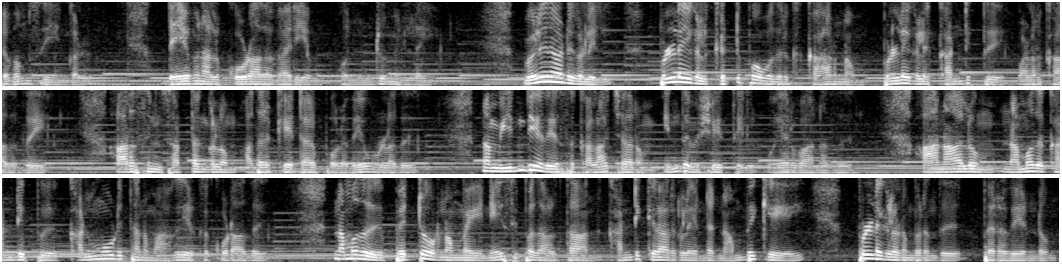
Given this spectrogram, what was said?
ஜெபம் செய்யுங்கள். தேவனால் கூடாத காரியம் ஒன்றுமில்லை. வெளிநாடுகளில் பிள்ளைகள் கெட்டுப்போவதற்கு காரணம் பிள்ளைகளை கண்டித்து வளர்க்காததே. அரசின் சட்டங்களும் அதற்கேற்றாற் போலவே உள்ளது. நம் இந்திய தேச கலாச்சாரம் இந்த விஷயத்தில் உயர்வானது. ஆனாலும் நமது கண்டிப்பு கண்மூடித்தனமாக இருக்கக்கூடாது. நமது பெற்றோர் நம்மை நேசிப்பதால் தான் கண்டிக்கிறார்கள் என்ற நம்பிக்கையை பிள்ளைகளிடமிருந்து பெற வேண்டும்.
